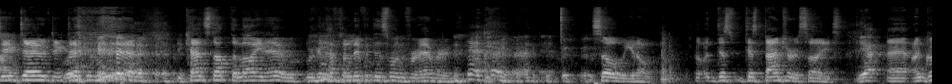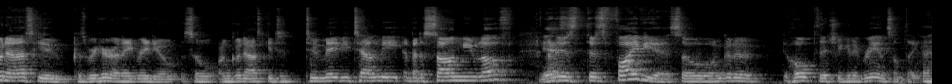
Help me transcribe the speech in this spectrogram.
dig down, dig We're down. you can't stop the lie now. We're gonna have to live with this one forever. so you know, this this banter aside, Yeah. uh, I'm going to ask you because we're here on Eight Radio. So I'm going to ask you to, to maybe tell me about a song you love. Yes. And there's there's five of you, so I'm going to hope that you can agree on something.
